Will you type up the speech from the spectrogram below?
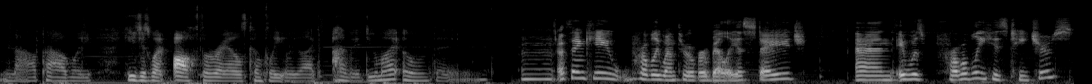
nah, probably he just went off the rails completely. Like I'm gonna do my own thing. Mm, I think he probably went through a rebellious stage, and it was probably his teachers'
